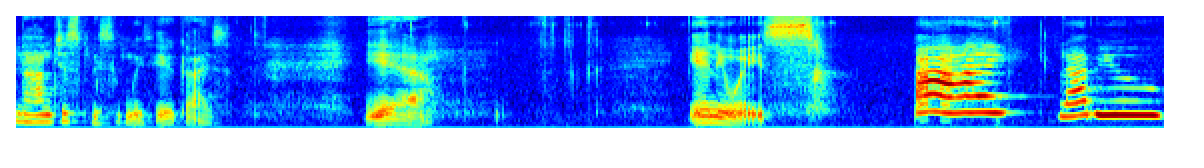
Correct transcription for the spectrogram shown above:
No, I'm just messing with you guys. Yeah. Anyways, bye. Love you.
